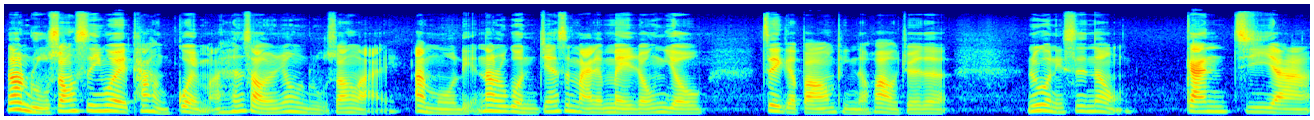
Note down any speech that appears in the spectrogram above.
那乳霜是因为它很贵嘛，很少人用乳霜来按摩脸。那如果你今天是买了美容油这个保养品的话，我觉得如果你是那种干肌啊，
